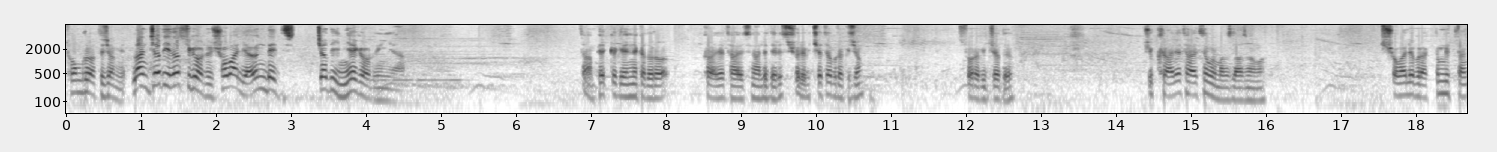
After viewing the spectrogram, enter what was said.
Tomru atacağım ya. Lan cadıyı nasıl gördün? Şövalye önde. Cadıyı niye gördün ya? Tamam Pekka gelene kadar o kraliyet aletini hallederiz. Şöyle bir çete bırakacağım. Sonra bir cadı. Şu kraliyet aletini vurmanız lazım ama. Şövalye bıraktım. Lütfen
